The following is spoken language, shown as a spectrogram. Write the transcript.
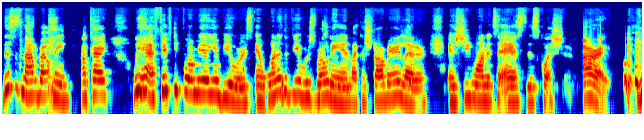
this is not about me. Okay. We have 54 million viewers, and one of the viewers wrote in like a strawberry letter, and she wanted to ask this question. All right.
